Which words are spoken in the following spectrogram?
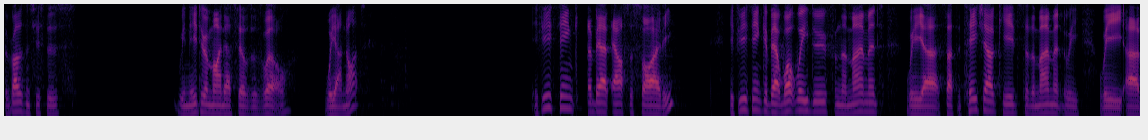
But, brothers and sisters, we need to remind ourselves as well we are not. If you think about our society, if you think about what we do from the moment we uh, start to teach our kids to the moment we, we uh,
